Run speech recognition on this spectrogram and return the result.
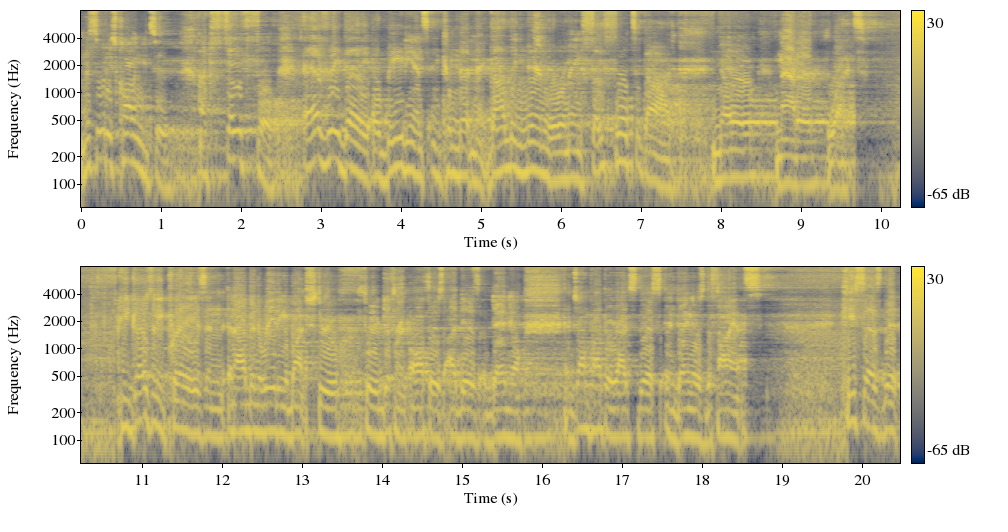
And this is what he's calling you to. Like faithful, everyday obedience and commitment. Godly men will remain faithful to God no matter what he goes and he prays, and, and I've been reading a bunch through through different authors' ideas of Daniel. And John Piper writes this in Daniel's Defiance. He says that,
